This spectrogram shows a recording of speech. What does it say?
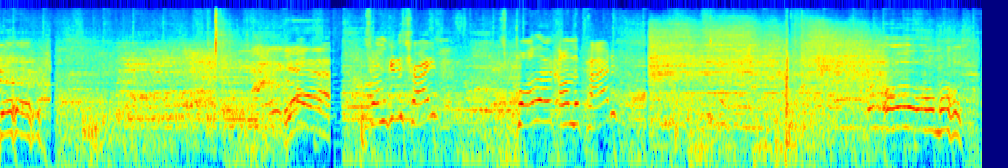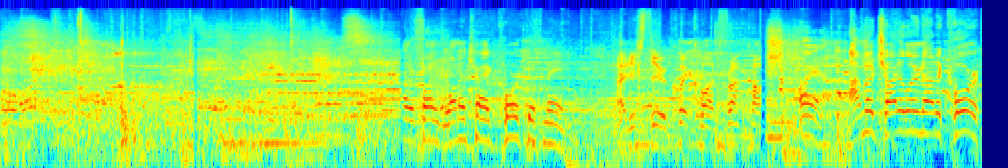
good. Yeah. So I'm gonna try. It's ball out on the pad. Oh, almost. Alright, friends, want to try cork with me? I just threw a quick quad front call. Oh, Alright, I'm gonna try to learn how to cork.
